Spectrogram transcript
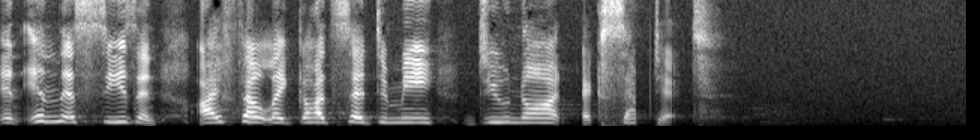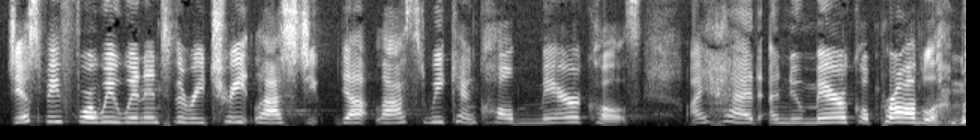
And in this season, I felt like God said to me, do not accept it. Just before we went into the retreat last, last weekend called Miracles, I had a numerical problem.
